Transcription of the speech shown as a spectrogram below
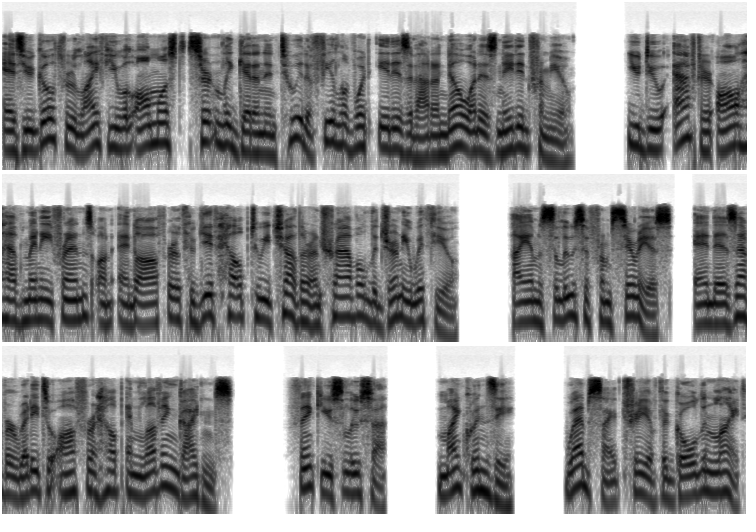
As you go through life you will almost certainly get an intuitive feel of what it is about and know what is needed from you. You do after all have many friends on and off earth who give help to each other and travel the journey with you. I am Salusa from Sirius, and as ever ready to offer help and loving guidance. Thank you Salusa. Mike Quinsey. Website Tree of the Golden Light.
